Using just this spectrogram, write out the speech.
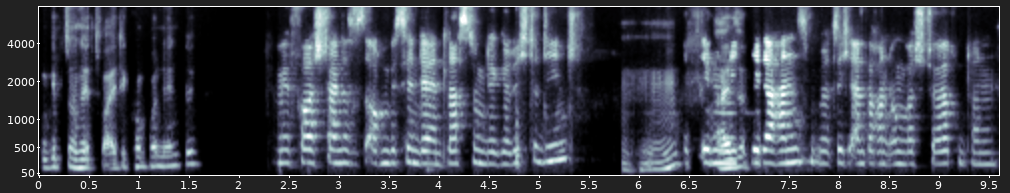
Und gibt es noch eine zweite Komponente? Ich kann mir vorstellen, dass es auch ein bisschen der Entlastung der Gerichte dient. Mhm. Dass eben also, nicht jeder Hans sich einfach an irgendwas stört und dann.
